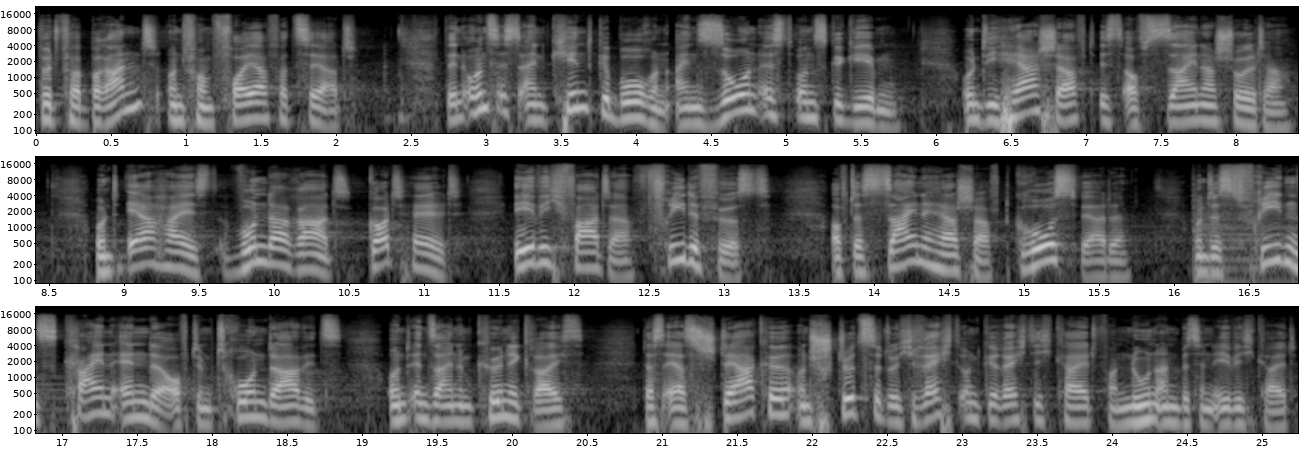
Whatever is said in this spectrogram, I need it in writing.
wird verbrannt und vom Feuer verzehrt. Denn uns ist ein Kind geboren, ein Sohn ist uns gegeben und die Herrschaft ist auf seiner Schulter. Und er heißt Wunderrat, Gott hält, ewig Vater, Friedefürst, auf dass seine Herrschaft groß werde und des Friedens kein Ende auf dem Thron Davids und in seinem Königreich, dass er es stärke und stütze durch Recht und Gerechtigkeit von nun an bis in Ewigkeit.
